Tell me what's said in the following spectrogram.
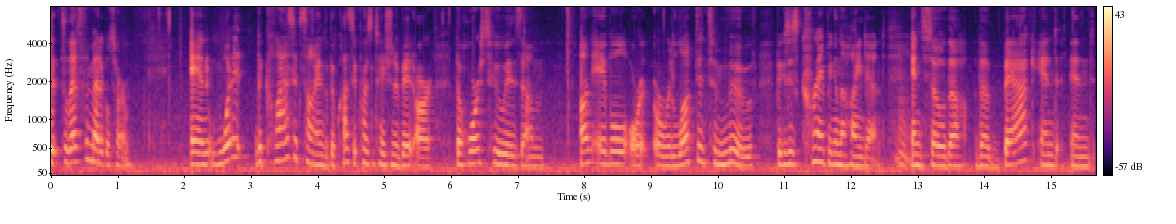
th- so that's the medical term. And what it, the classic signs, the classic presentation of it are the horse who is um, unable or, or reluctant to move because he's cramping in the hind end. And so the, the back and, and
